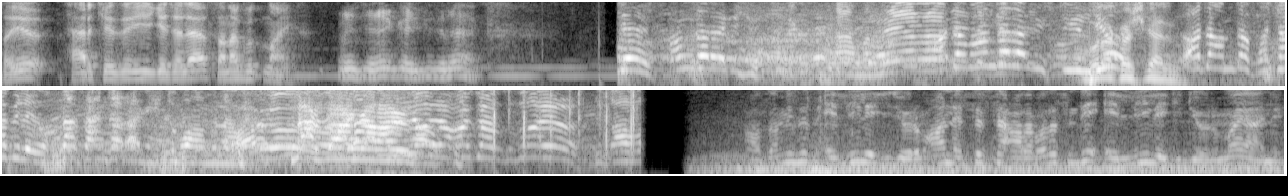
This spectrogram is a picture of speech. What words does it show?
Dayı herkese iyi geceler sana good night. Ankara gücü. Adam Ankara güçlüyüm diyor. Burak hoş geldin. Adamda faça bile yok. Nasıl Ankara güçlü bu amına? Azami hız 50 ile gidiyorum. Anne sırf sen arabadasın diye 50 ile gidiyorum ha yani.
